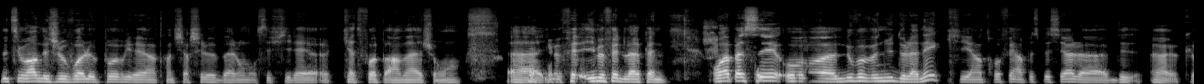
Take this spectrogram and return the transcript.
de Tim Ward, mais je vois le pauvre, il est en train de chercher le ballon dans ses filets euh, quatre fois par match. Euh, il, me fait, il me fait de la peine. On va passer au nouveau venu de l'année, qui est un trophée un peu spécial que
